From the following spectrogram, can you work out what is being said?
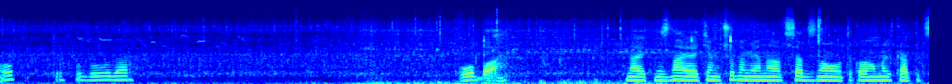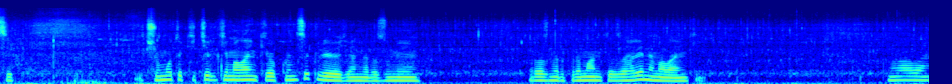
Оп, тихо був удар. Оба! Навіть не знаю, яким чудом я на офсет знову такого малька підсік. І Чому такі тільки маленькі окунці клюють, я не розумію. Розмір приманки взагалі не маленький. Ну але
